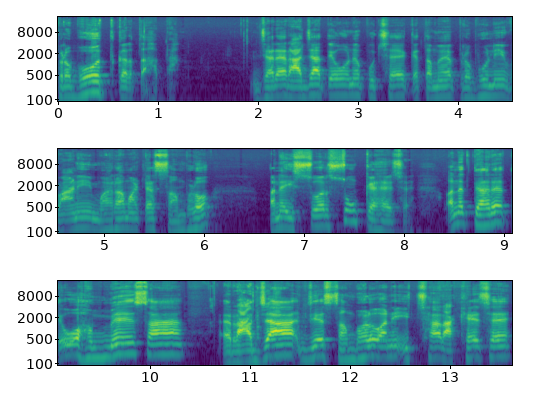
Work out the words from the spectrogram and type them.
પ્રબોધ કરતા હતા. જ્યારે રાજા તેઓને પૂછે કે તમે પ્રભુની વાણી મારા માટે સાંભળો અને ઈશ્વર શું કહે છે? અને ત્યારે તેઓ હંમેશા રાજા જે સાંભળવાની ઈચ્છા રાખે છે,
